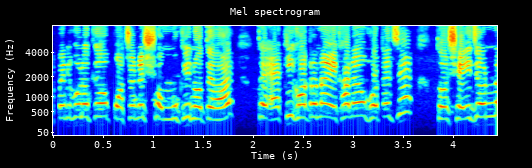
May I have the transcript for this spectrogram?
আপেলগুলোকেও পচনের সম্মুখীন হতে হয়। তো একই ঘটনা এখানেও ঘটেছে। তো সেই জন্য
